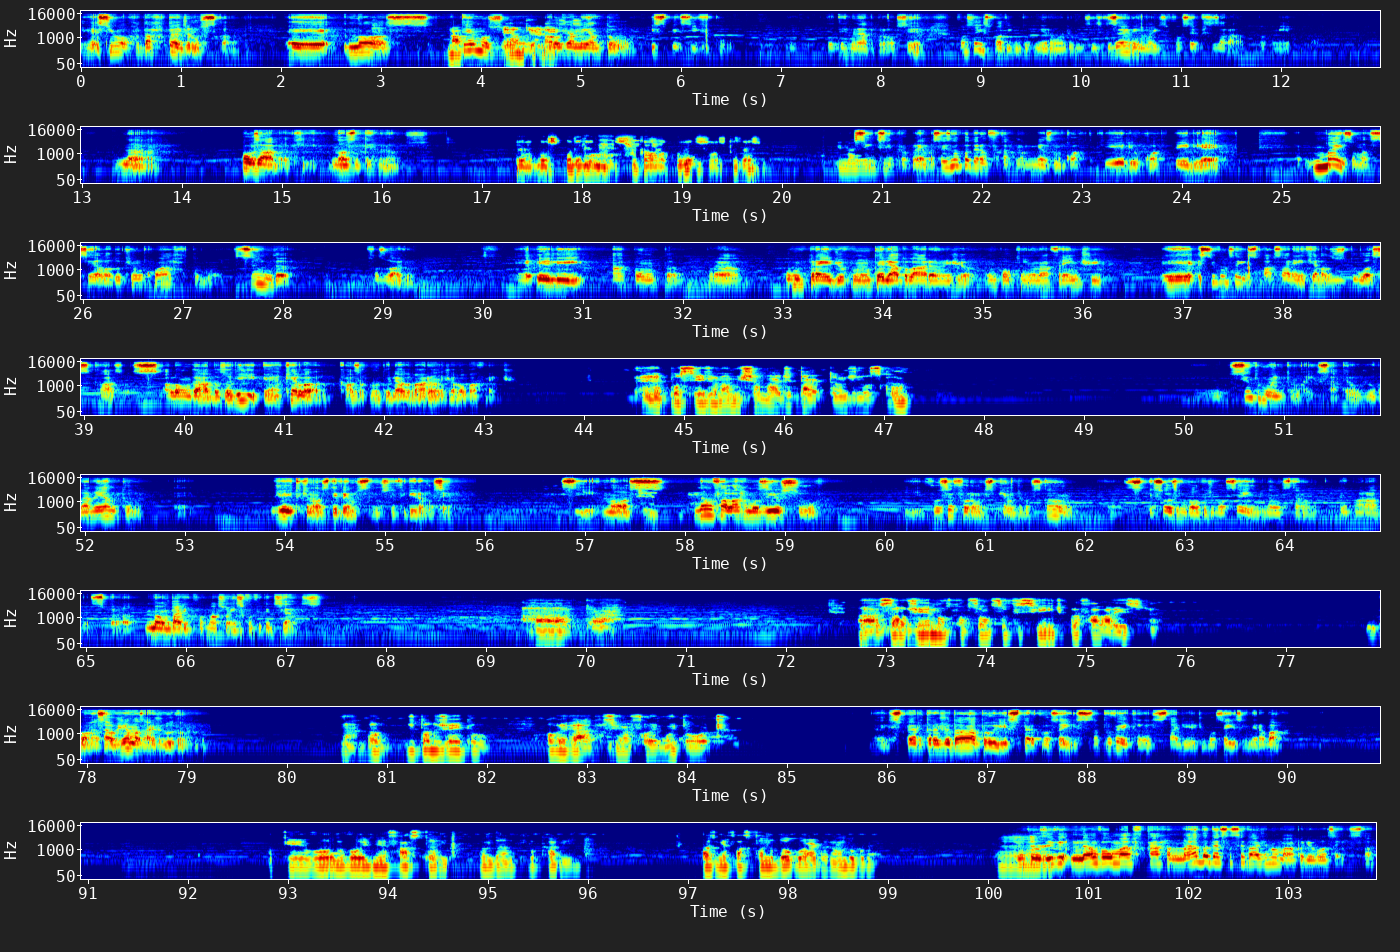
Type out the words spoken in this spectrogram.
É, senhor Dartan de Luscan. É, nós Não, temos um alojamento específico determinado para você. Vocês podem dormir onde vocês quiserem, mas você precisará dormir na pousada que nós determinamos. É, nós poderíamos ficar lá com ele se nós quiséssemos. Imagina. Sim, sem problema. Vocês não poderão ficar no mesmo quarto que ele. O quarto dele é mais uma cela do que um quarto, mas ainda razoável. É, ele aponta para um prédio com um telhado laranja um pouquinho na frente É, se vocês passarem aquelas duas casas alongadas ali, é aquela casa com o telhado laranja logo à frente. É possível não me chamar de Tartão de Luscan? Eu sinto muito, mas até o julgamento é o jeito que nós devemos nos referir a você. Se nós não falarmos isso e você for um espião de Luscan, as pessoas em volta de você não estarão preparadas para não dar informações confidenciais. Ah, tá. As algemas não são suficientes para falar isso, né? Bom, as algemas ajudam. Ah, De todo jeito, obrigado. O senhor foi muito útil. Espero ter ajudado e espero que vocês aproveitem a estadia de vocês em Mirabar. Porque eu vou, eu vou ir me afastando, andando pelo caminho. Mas me afastando do guarda, não do grupo. É, Inclusive, não vou marcar nada dessa cidade no mapa de vocês, tá?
